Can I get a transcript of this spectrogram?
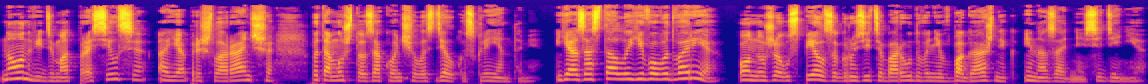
Но он, видимо, отпросился, а я пришла раньше, потому что закончила сделку с клиентами. Я застала его во дворе. Он уже успел загрузить оборудование в багажник и на заднее сиденье.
